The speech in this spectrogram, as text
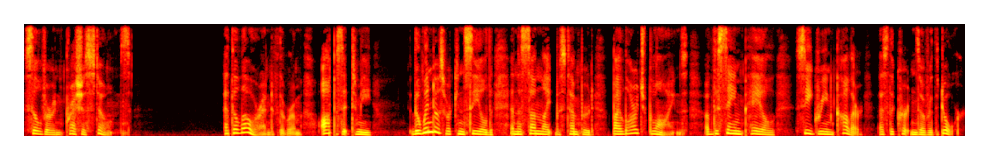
silver, and precious stones. At the lower end of the room, opposite to me, the windows were concealed, and the sunlight was tempered by large blinds of the same pale, sea green color as the curtains over the door.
